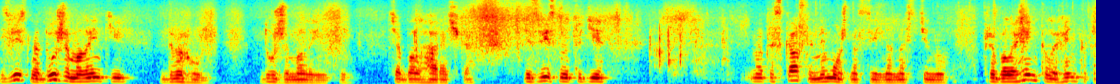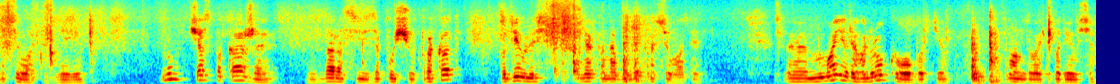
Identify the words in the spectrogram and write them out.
звісно, дуже маленький двигун. Дуже маленький ця болгарочка. І, звісно, тоді натискати не можна сильно на стіну. Треба легенько-легенько працювати з нею. Ну, час покаже. Зараз її запущу в прокат, подивлюсь, як вона буде працювати. Е, має регулювання обертів. Вон, давайте подивимося.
